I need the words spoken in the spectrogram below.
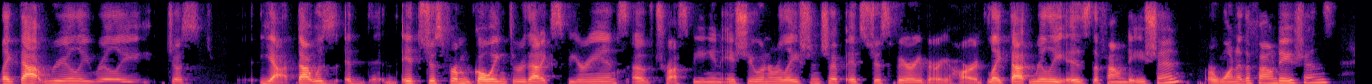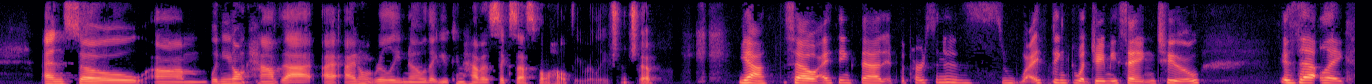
like that really, really just yeah, that was it's just from going through that experience of trust being an issue in a relationship. It's just very, very hard. Like that really is the foundation or one of the foundations. And so um, when you don't have that, I, I don't really know that you can have a successful, healthy relationship. Yeah. So I think that if the person is, I think what Jamie's saying too, is that like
